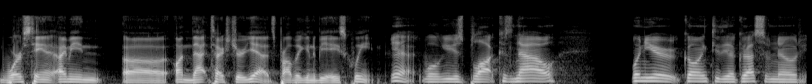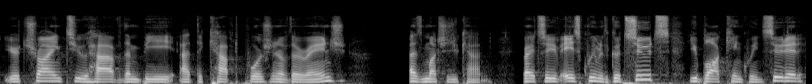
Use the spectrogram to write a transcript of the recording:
worst hand. I mean, uh, on that texture, yeah, it's probably going to be ace queen. Yeah, well, you just block because now, when you're going through the aggressive node, you're trying to have them be at the capped portion of their range as much as you can. Right? So you have ace queen with good suits. You block king queen suited.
